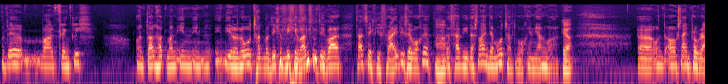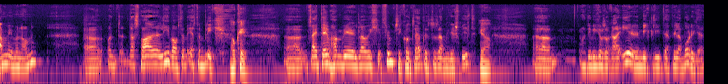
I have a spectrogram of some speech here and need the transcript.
Und der war kränklich und dann hat man in, in, in ihrer Not, hat man sich an mich gewandt und ich war tatsächlich frei diese Woche. Das, ich, das war in der Mozartwoche im Januar. Ja. Äh, und auch sein Programm übernommen. Äh, und das war Liebe auf den ersten Blick. Okay. Äh, seitdem haben wir, glaube ich, 50 Konzerte zusammen gespielt. Ja. Ähm, und ich bin sogar Ehrenmitglied der Philharmoniker.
